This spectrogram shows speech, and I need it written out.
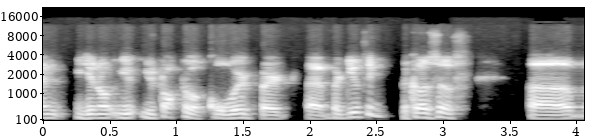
and you know, you, you talked about COVID, but uh, but do you think because of uh,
